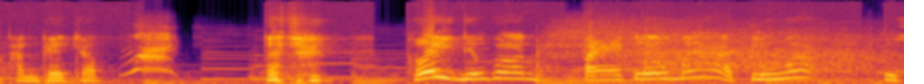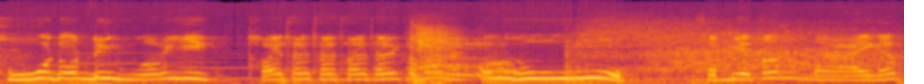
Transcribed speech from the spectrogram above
3,000 เพชรครับแต่เฮ้ย เดี๋ยวก่อน แตกเร็วมากกลัวโอ้โห โดนดึงหัวไปอีก ถอยถอยถอยถอยถอยกลับบ้านหน่อยโอ้โหสเปียร์ต้นตายครับ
